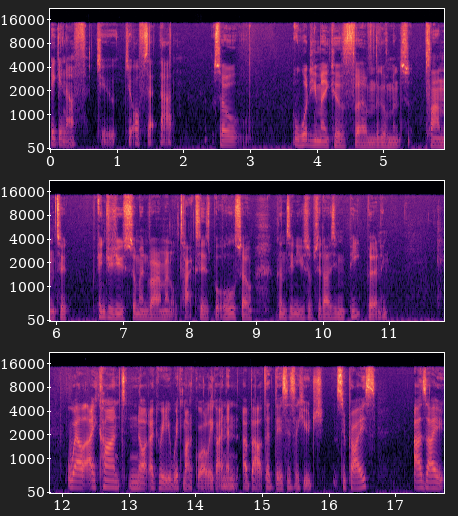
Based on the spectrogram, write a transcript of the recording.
big enough to to offset that. So, what do you make of um, the government's plan to introduce some environmental taxes, but also continue subsidising peat burning? Well, I can't not agree with Markku Ollikainen about that this is a huge surprise. As I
